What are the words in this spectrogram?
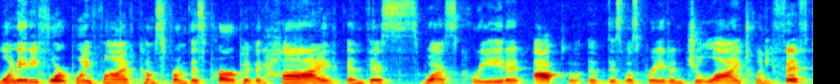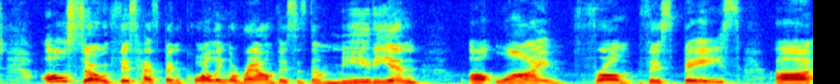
184.5 comes from this prior pivot high, and this was created uh, this was created July 25th. Also, this has been coiling around. This is the median uh, line from this base, uh,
